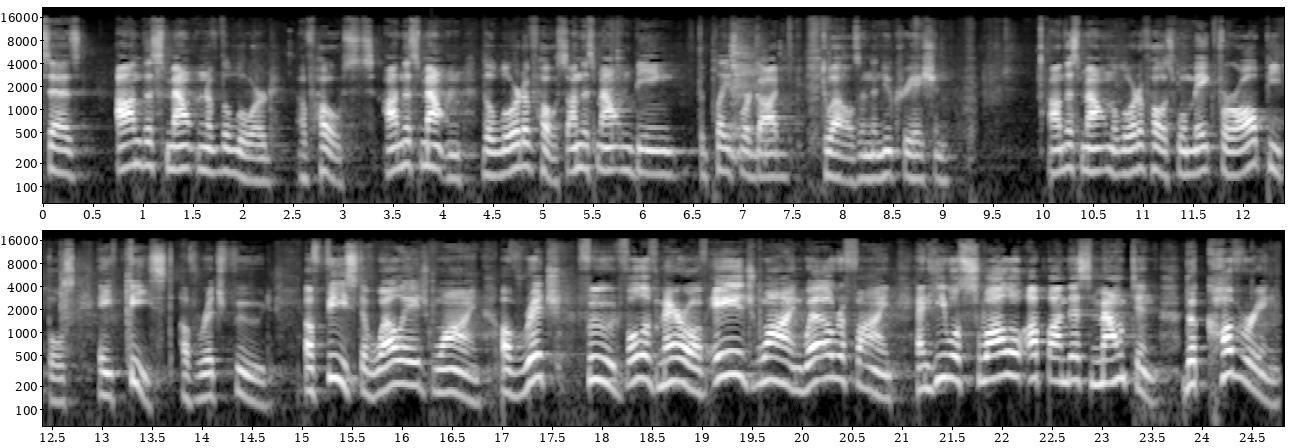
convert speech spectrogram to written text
He says, On this mountain of the Lord of hosts, on this mountain, the Lord of hosts, on this mountain being the place where God dwells in the new creation. On this mountain, the Lord of hosts will make for all peoples a feast of rich food, a feast of well aged wine, of rich food full of marrow, of aged wine well refined. And he will swallow up on this mountain the covering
